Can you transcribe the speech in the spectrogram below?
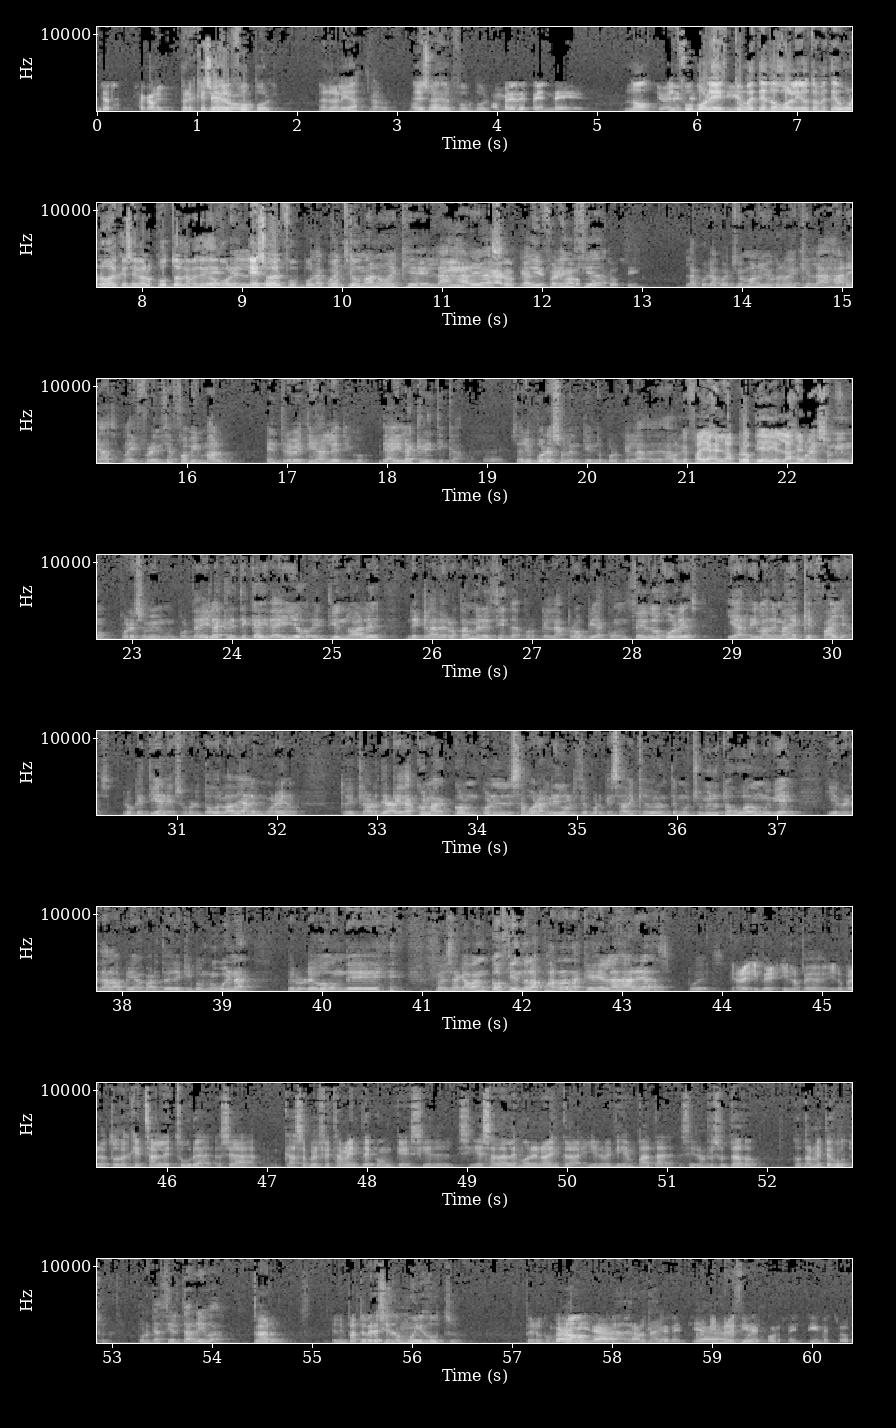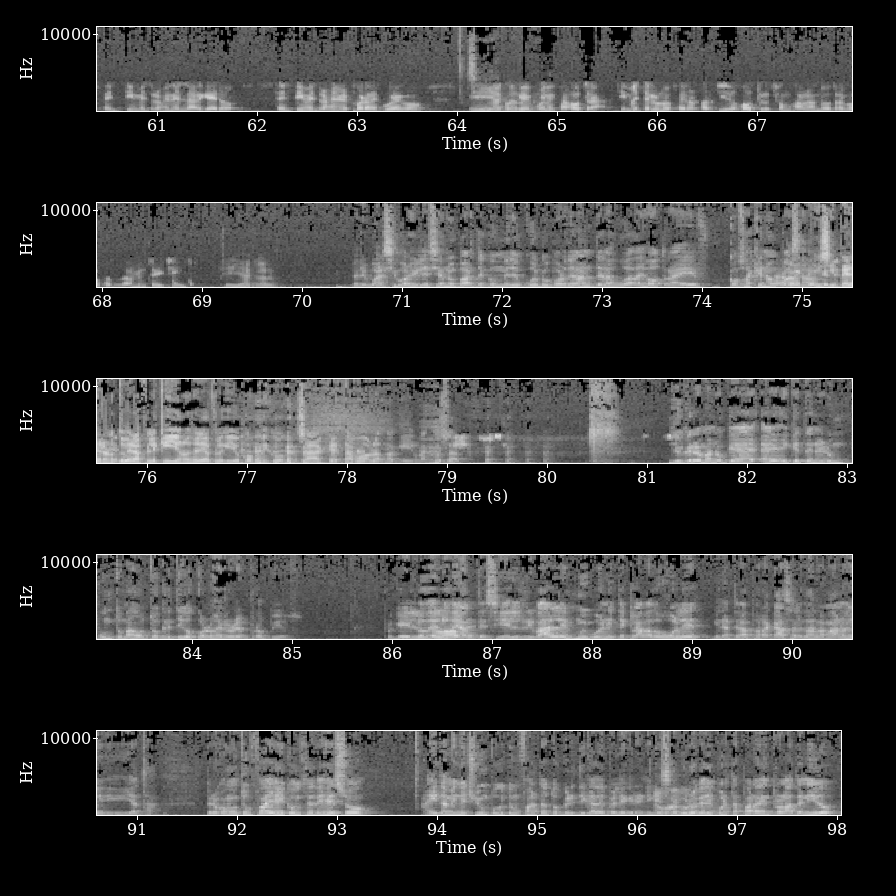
ya está, se acabó. Pero, pero es que eso es el fútbol, en realidad. Claro. Eso es el fútbol. Hombre, depende. No, el ese fútbol es sentido- tú metes dos goles y otro mete uno, el que se lleva los puntos, el que mete dos Eh, goles. el- Eso es el fútbol. La cuestión, punto. Manu, es que en las Sí, áreas claro, que la diferencia... puntos, sí. La, la cuestión, Manu, yo creo que es que en las áreas la diferencia fue abismal entre Betis y Atlético. De ahí la crítica. O sea, yo por eso lo entiendo, porque la, Porque fallas en la propia y en la ajena. por eso mismo, por eso mismo. Por de ahí la crítica y de ahí yo entiendo, Ale, de que la derrota es merecida, porque en la propia concede dos goles y arriba además es que fallas lo que tiene, sobre todo la de Alex Moreno. Entonces, claro, te Ya, quedas ya. con, la, con, con el sabor agridulce, porque sabes que durante muchos minutos ha jugado muy bien, y es verdad, la primera parte del equipo es muy buena, pero luego donde, donde se acaban cociendo las patatas, que es en las áreas, pues... Claro, y, pe- y lo peor, y lo peor de todo es que esta lectura, o sea, casa perfectamente con que si el si esa de Alex Moreno entra y el Betis empata, sería un resultado totalmente justo. Porque acierta arriba. Claro, el empate hubiera sido muy justo. Pero como Para no, mí la, es diferencia fue merecida. por centímetros. Centímetros en el larguero, centímetros en el fuera de juego. Y ya, porque, claro. bueno, esa es otra. Si mete el 1-0, el partido es otro. Estamos hablando de otra cosa totalmente distinta. Sí, ya, claro. Pero igual si Borja Iglesias no parte con medio cuerpo por delante, la jugada es otra. Es cosas que no Claro, pasan. Y que si Pedro no tuviera flequillo, no sería flequillo cósmico. O sea, es que estamos hablando aquí una cosa. Yo creo, Manu, que hay, que tener un punto más autocrítico con los errores propios. Porque es lo de, No, lo de antes. Si el rival es muy bueno y te clava dos goles, mira, te vas para casa, le das la mano y, y ya está. Pero cuando tú fallas y concedes eso, ahí también he hecho un poquito en falta autocrítica de Pellegrini, que No, seguro no. que de puertas para adentro la ha tenido.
